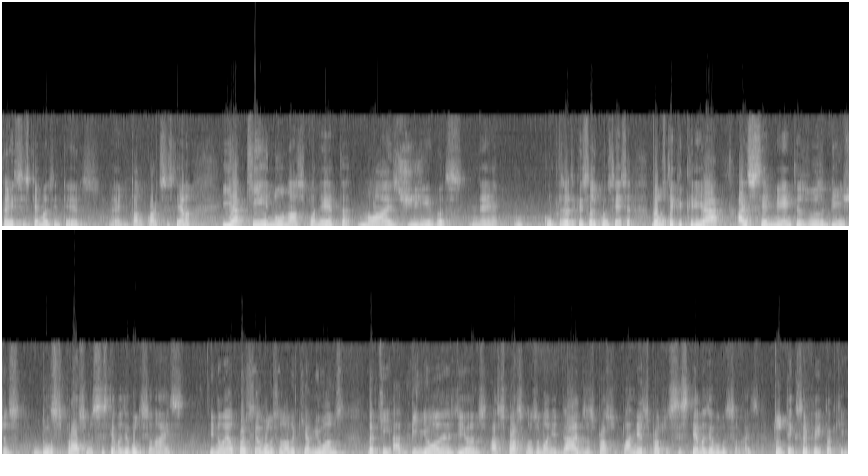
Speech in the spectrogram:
três sistemas inteiros, né? a gente está no quarto sistema, e aqui no nosso planeta, nós, jivas, né, com o processo de criação de consciência, vamos ter que criar as sementes, os bijans dos próximos sistemas evolucionais. E não é o próximo evolucional daqui a mil anos, daqui a bilhões de anos, as próximas humanidades, os próximos planetas, os próximos sistemas evolucionais. Tudo tem que ser feito aqui.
